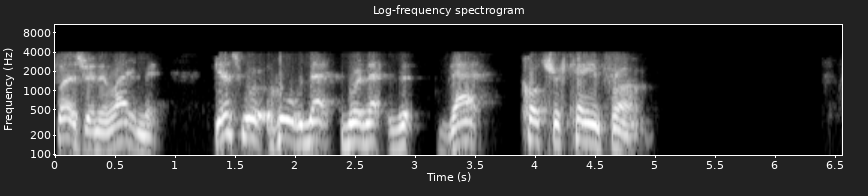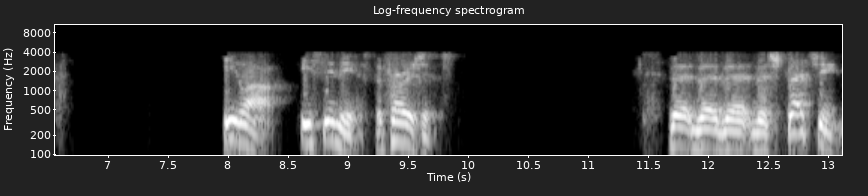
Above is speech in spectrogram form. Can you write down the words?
pleasure and enlightenment. Guess where who that where that that culture came from? Elam, East Indians, the Persians the the the, the stretching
